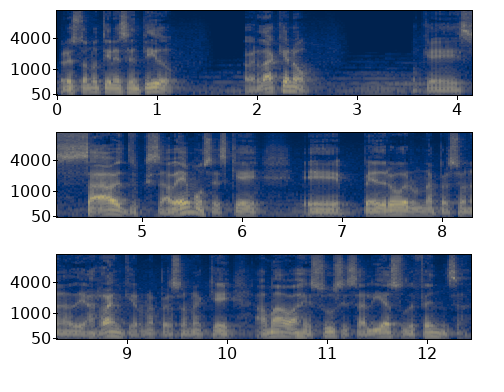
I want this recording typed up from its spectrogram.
Pero esto no tiene sentido. La verdad que no. Lo que, sabemos es que eh, Pedro era una persona de arranque, era una persona que amaba a Jesús y salía a su defensa.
